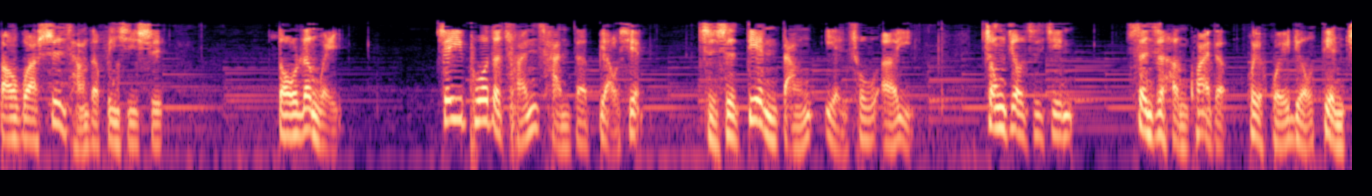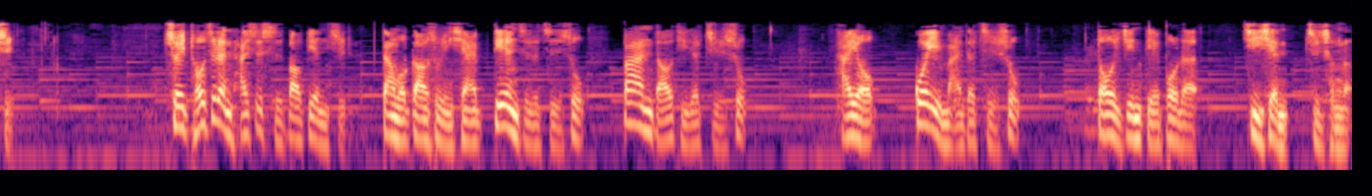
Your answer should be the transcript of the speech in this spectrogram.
包括市场的分析师，都认为这一波的传产的表现。只是电档演出而已，终究资金甚至很快的会回流电子，所以投资人还是死抱电子。但我告诉你，现在电子的指数、半导体的指数，还有柜买的指数，都已经跌破了季线支撑了。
